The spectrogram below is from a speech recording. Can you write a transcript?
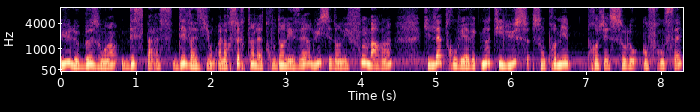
eu le besoin d'espace, d'évasion. Alors certains la trouvent dans les airs, lui c'est dans les fonds marins qu'il l'a trouvé avec Nautilus, son premier projet solo en français.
